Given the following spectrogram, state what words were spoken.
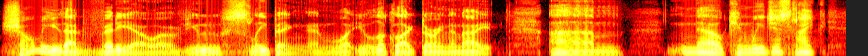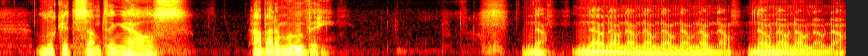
show me that video of you sleeping and what you look like during the night. Um, no, can we just like look at something else? How about a movie? No. No, no, no, no, no, no, no, no. No, no, no, no, no.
